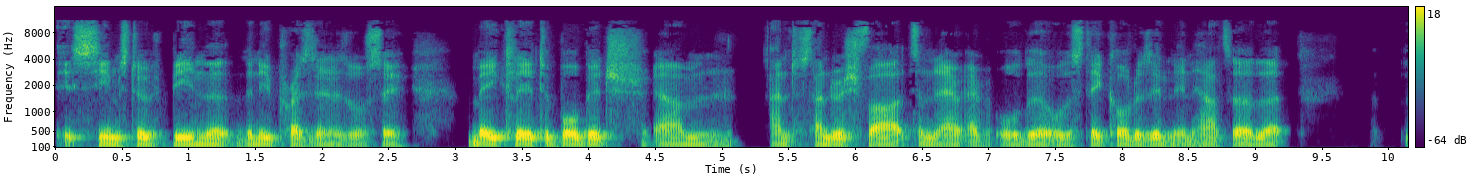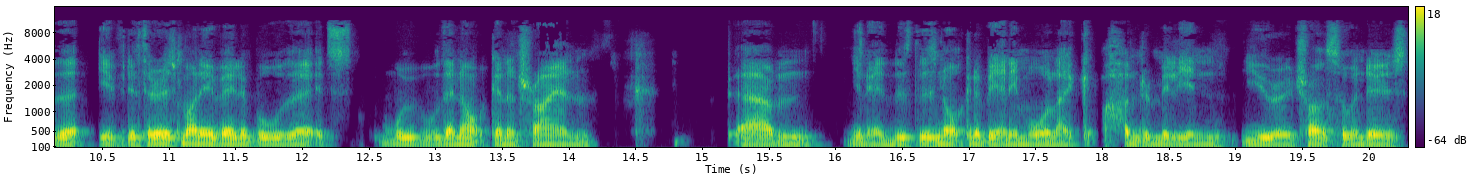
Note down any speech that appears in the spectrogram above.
it seems to have been that the new president has also made clear to Bobic um, and to Sandro Schwarz and all the all the stakeholders in in Hertha that that even if there is money available, that it's they're not going to try and um, you know there's there's not going to be any more like 100 million euro transfer windows.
